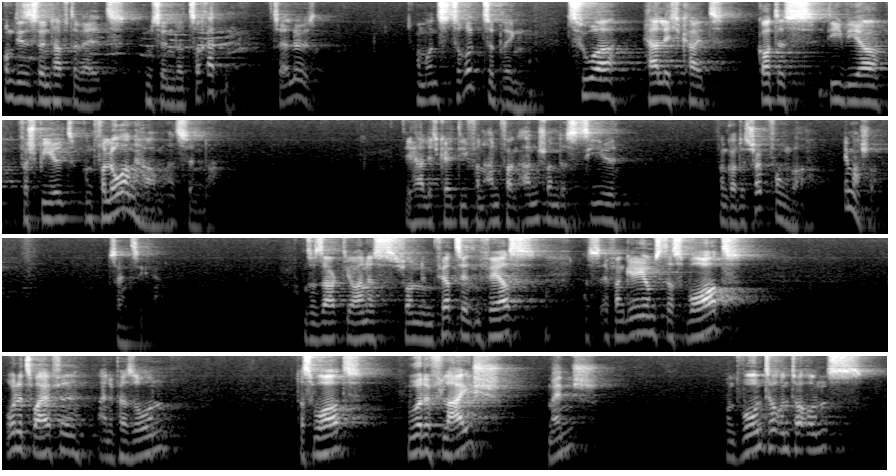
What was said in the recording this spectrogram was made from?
um diese sündhafte Welt, um Sünder zu retten, zu erlösen, um uns zurückzubringen zur Herrlichkeit Gottes, die wir verspielt und verloren haben als Sünder. Die Herrlichkeit, die von Anfang an schon das Ziel von Gottes Schöpfung war, immer schon sein Ziel. Und so sagt Johannes schon im 14. Vers des Evangeliums das Wort, ohne Zweifel eine Person, das Wort wurde Fleisch, Mensch, und wohnte unter uns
